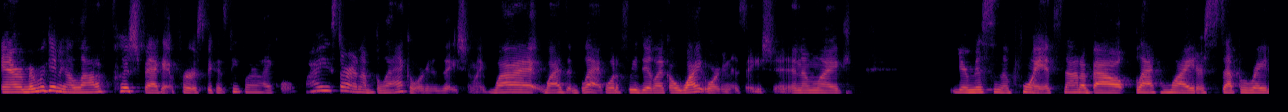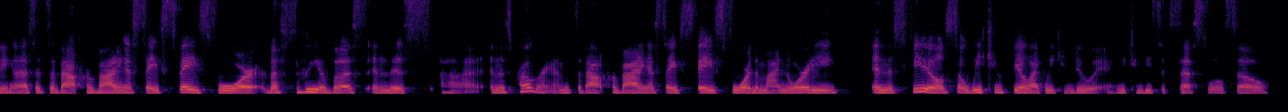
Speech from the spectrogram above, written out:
And I remember getting a lot of pushback at first because people are like, "Well, why are you starting a black organization? Like, why why is it black? What if we did like a white organization?" And I'm like, you're missing the point. It's not about black and white or separating us. It's about providing a safe space for the three of us in this uh, in this program. It's about providing a safe space for the minority in this field, so we can feel like we can do it and we can be successful. So,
